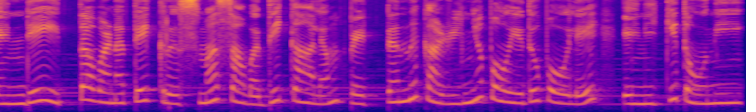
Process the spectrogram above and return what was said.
എന്റെ ഇത്തവണത്തെ ക്രിസ്മസ് അവധിക്കാലം പെട്ടെന്ന് കഴിഞ്ഞു പോയതുപോലെ എനിക്ക് തോന്നി.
